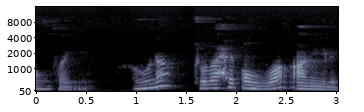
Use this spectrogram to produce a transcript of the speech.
envoyer هنا تلاحظ envoi annulé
